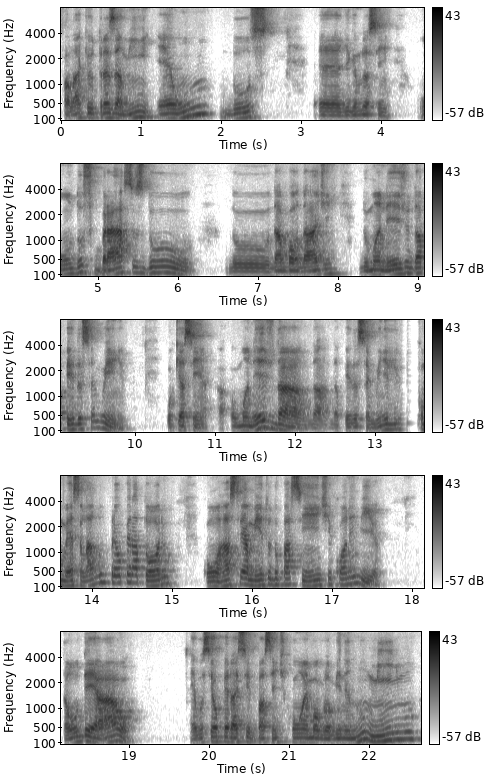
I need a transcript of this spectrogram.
falar que o transamin é um dos, é, digamos assim, um dos braços do, do, da abordagem do manejo da perda sanguínea. Porque, assim, o manejo da, da, da perda sanguínea ele começa lá no pré-operatório, com o rastreamento do paciente com anemia. Então, o ideal é você operar esse paciente com a hemoglobina no mínimo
